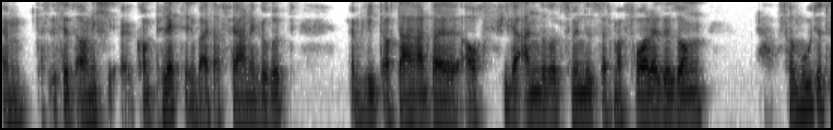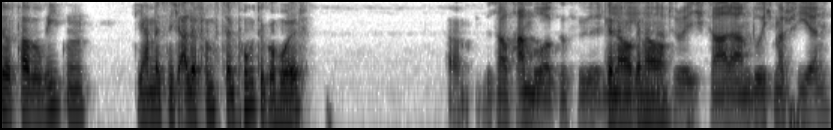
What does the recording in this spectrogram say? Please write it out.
ähm, das ist jetzt auch nicht äh, komplett in weiter Ferne gerückt. Ähm, liegt auch daran, weil auch viele andere, zumindest sag ich mal vor der Saison, ja, vermutete Favoriten, die haben jetzt nicht alle 15 Punkte geholt. Ähm, Bis auf Hamburg gefühlt. Ne? Genau, die genau. natürlich gerade am Durchmarschieren.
